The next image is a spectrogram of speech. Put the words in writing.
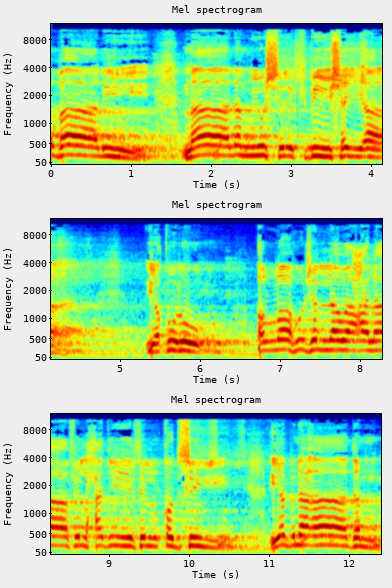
أبالي. ما لم يشرك بي شيئا. يقول الله جل وعلا في الحديث القدسي يا ابن آدم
